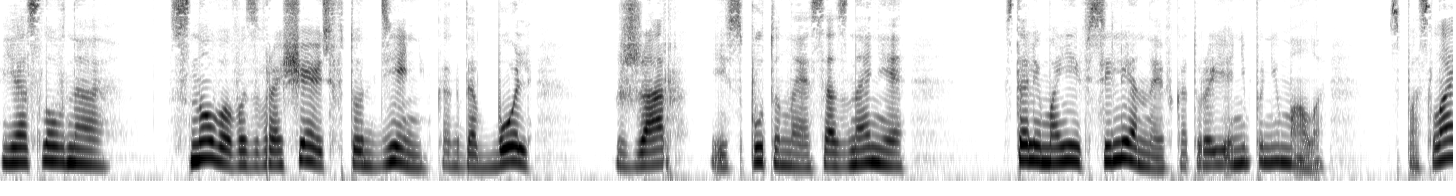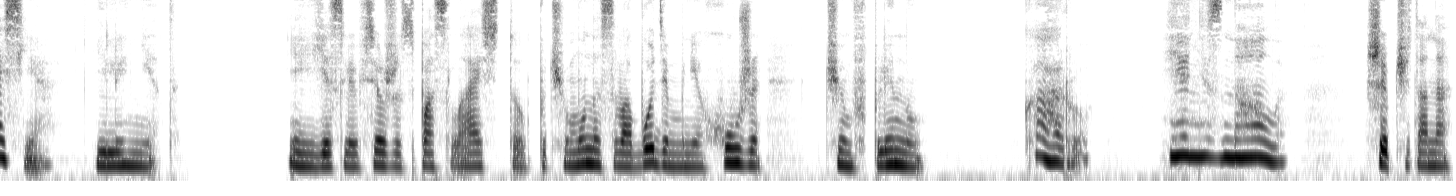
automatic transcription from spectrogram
Я словно снова возвращаюсь в тот день, когда боль, жар и спутанное сознание стали моей вселенной, в которой я не понимала, спаслась я или нет. И если все же спаслась, то почему на свободе мне хуже, чем в плену? «Кару, я не знала», — шепчет она.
